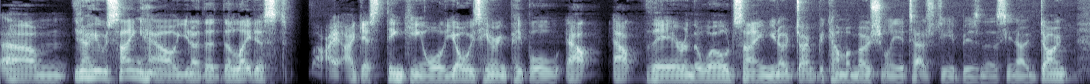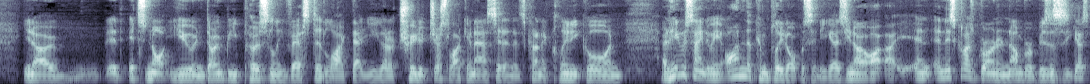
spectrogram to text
um, you know, he was saying how, you know, the, the latest, I, I guess, thinking, or you're always hearing people out out there in the world saying, you know, don't become emotionally attached to your business. You know, don't, you know, it, it's not you, and don't be personally vested like that. You got to treat it just like an asset, and it's kind of clinical. And and he was saying to me, I'm the complete opposite. He goes, you know, I, I and and this guy's grown a number of businesses. He goes,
